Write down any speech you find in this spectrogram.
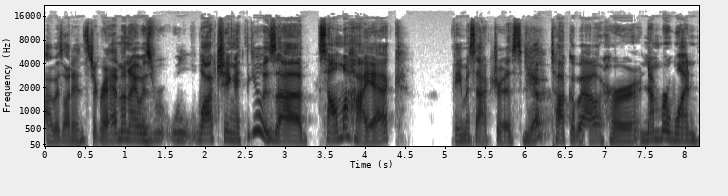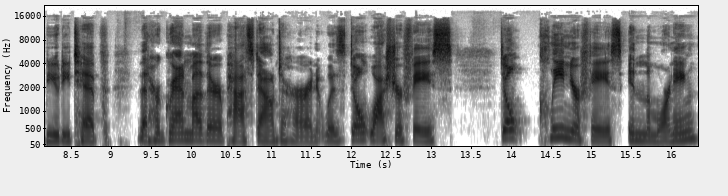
I was on Instagram and I was watching. I think it was uh, Salma Hayek, famous actress, yep. talk about her number one beauty tip that her grandmother passed down to her, and it was don't wash your face, don't clean your face in the morning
